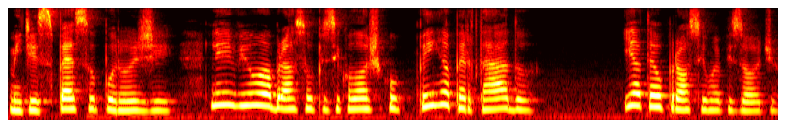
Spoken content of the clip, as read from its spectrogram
Me despeço por hoje, lhe envio um abraço psicológico bem apertado e até o próximo episódio.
